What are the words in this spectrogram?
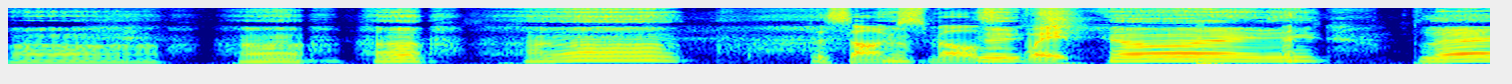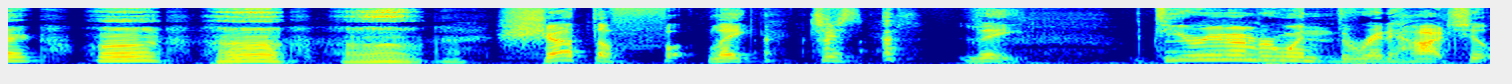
uh, uh, uh, uh, The song smells. Wait, Chinese black. Uh, uh, uh. Shut the fuck. Like, just like. Do you remember when the Red Hot Chili?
